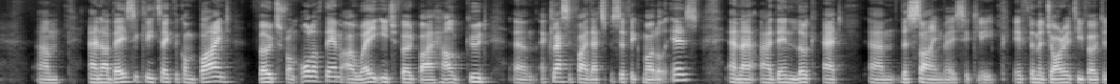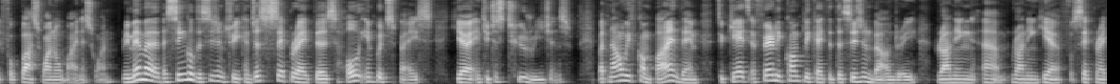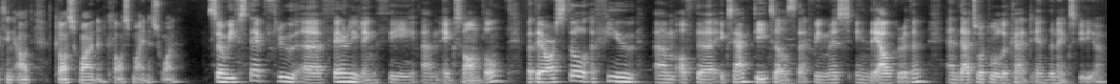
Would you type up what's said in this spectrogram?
Um, and I basically take the combined votes from all of them. I weigh each vote by how good um, a classify that specific model is. And I, I then look at um, the sign basically if the majority voted for plus one or minus one. Remember, a single decision tree can just separate this whole input space here into just two regions. But now we've combined them to get a fairly complicated decision boundary running, um, running here for separating out class 1 and class minus 1. So we've stepped through a fairly lengthy um, example, but there are still a few um, of the exact details that we miss in the algorithm, and that's what we'll look at in the next video.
